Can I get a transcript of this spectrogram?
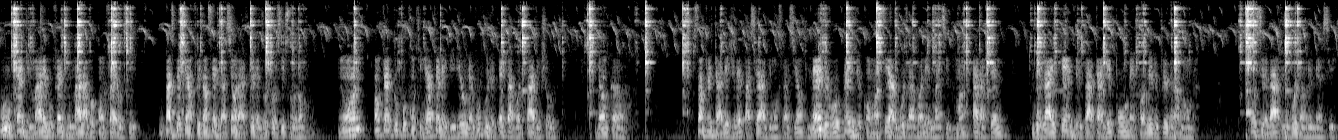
vous vous faites du mal et vous faites du mal à vos confrères aussi. Parce que c'est en faisant ces actions-là que les autres aussi sauront. Nous, on, fait tout pour continuer à faire les vidéos, mais vous, vous ne faites pas votre part des choses. Donc, euh, sans plus tarder, je vais passer à la démonstration. Mais je vous prie de commencer à vous abonner massivement à la chaîne, de liker, de partager pour informer le plus grand nombre. Cela, je vous en remercie.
